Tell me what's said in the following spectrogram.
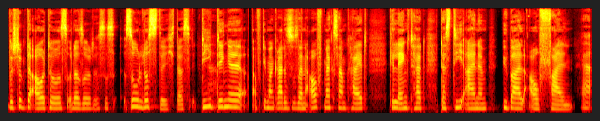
bestimmte Autos oder so. Das ist so lustig, dass die ja. Dinge, auf die man gerade so seine Aufmerksamkeit gelenkt hat, dass die einem überall auffallen. Ja.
